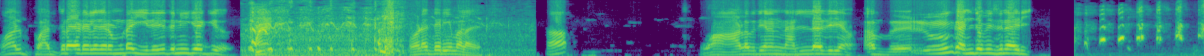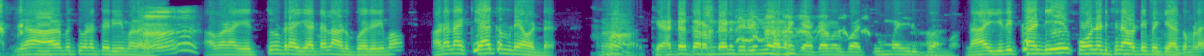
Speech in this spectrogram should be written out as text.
வாழ் பத்து ரூபாய் இடையில தரமுண்டா இதயத்தை நீ கேட்கியோ உனக்கு தெரியுமால ஆ? உன் ஆளை பத்தி எனக்கு நல்லா தெரியும். வெறும் கஞ்ச பிசினாரி. ஏன் ஆளை பத்தி உனக்கு தெரியுமால அவன் நான் எத்துன்றா கேட்டாலும் அனுப்புவா தெரியுமா? ஆனா நான் கேட்க முடியாது அவன்கிட்ட. கேட்டா தரமுண்டான்னு தெரியும்ல அதான் கேட்காம இருப்பா சும்மா இருப்பா. நான் இதுக்காண்டியே போன் அடிச்சு நான் அவட்ட போய் கேட்கல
